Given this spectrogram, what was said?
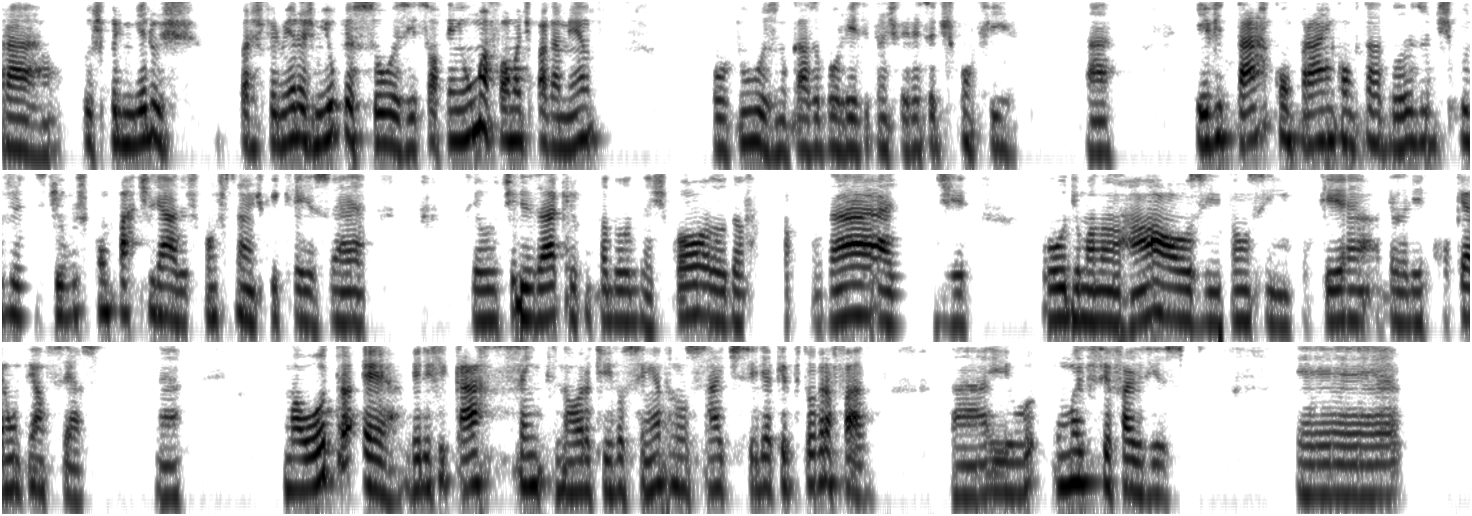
para os primeiros para as primeiras mil pessoas e só tem uma forma de pagamento ou duas, no caso boleto e transferência, desconfia, tá? Evitar comprar em computadores ou dispositivos compartilhados, constantes. O que, que é isso? É você utilizar aquele computador da escola, ou da faculdade, ou de uma lan house, então sim, porque aquilo ali qualquer um tem acesso, né? Uma outra é verificar sempre na hora que você entra no site se ele é criptografado. Tá? E como é que você faz isso? É,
